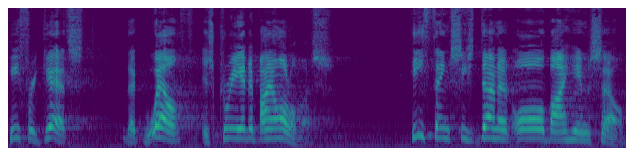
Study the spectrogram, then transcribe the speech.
He forgets that wealth is created by all of us. He thinks he's done it all by himself.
